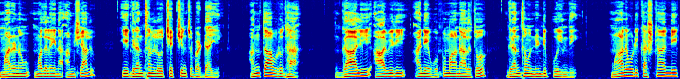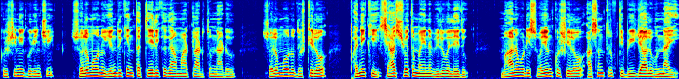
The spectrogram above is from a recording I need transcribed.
మరణం మొదలైన అంశాలు ఈ గ్రంథంలో చర్చించబడ్డాయి. అంతా వృధా. గాలి ఆవిరి అనే ఉపమానాలతో గ్రంథం నిండిపోయింది. మానవుడి కష్టాన్ని కృషిని గురించి సొలమోను ఎందుకింత తేలికగా మాట్లాడుతున్నాడు? సొలమోను దృష్టిలో పనికి శాశ్వతమైన విలువ లేదు. మానవుడి స్వయం కృషిలో అసంతృప్తి బీజాలు ఉన్నాయి.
